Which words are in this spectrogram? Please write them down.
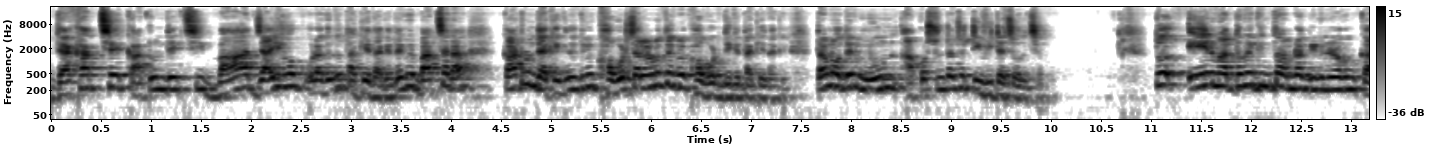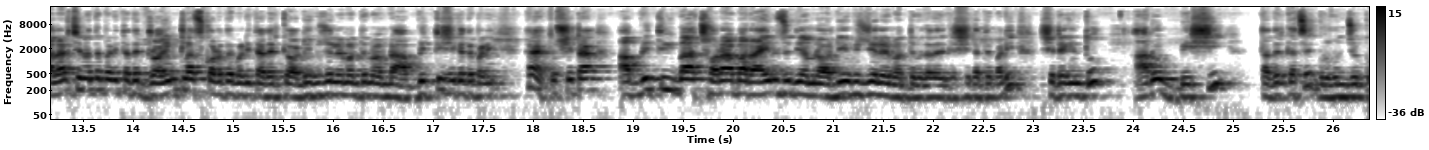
দেখাচ্ছে কার্টুন দেখছি, বা যাই হোক, ওরা কিন্তু তাকিয়ে থাকে। দেখবে বাচ্চারা কার্টুন দেখে, কিন্তু তুমি খবর চালানো দেখবে খবর দিকে তাকিয়ে থাকে। তার মানে ওদের মূল আকর্ষণটা হচ্ছে টিভিটা চলছে। তো এর মাধ্যমে কিন্তু আমরা বিভিন্ন রকম কালার চেনাতে পারি, তাদের ড্রয়িং ক্লাস করাতে পারি, তাদেরকে অডিও ভিজুয়ালের মাধ্যমে আমরা আবৃত্তি শেখাতে পারি। হ্যাঁ তো সেটা আবৃত্তি বা ছড়া বা রাইমস যদি আমরা অডিও ভিজুয়ালের মাধ্যমে তাদেরকে শেখাতে পারি, সেটা কিন্তু আরও বেশি তাদের কাছে গ্রহণযোগ্য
